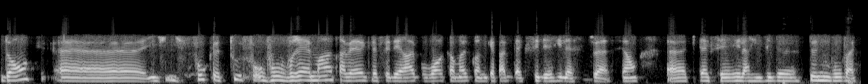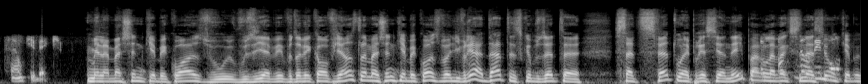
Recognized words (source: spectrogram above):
Donc, il faut que tout, faut, faut, vraiment travailler avec le fédéral pour voir comment qu'on est capable d'accélérer la situation, puis d'accélérer l'arrivée de, de nouveaux vaccins au Québec. Mais la machine québécoise, vous, vous y avez, vous avez confiance? La machine québécoise va livrer à date? Est-ce que vous êtes euh, satisfaite ou impressionnée par la vaccination au Québec?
